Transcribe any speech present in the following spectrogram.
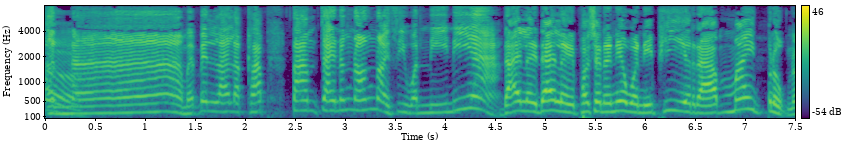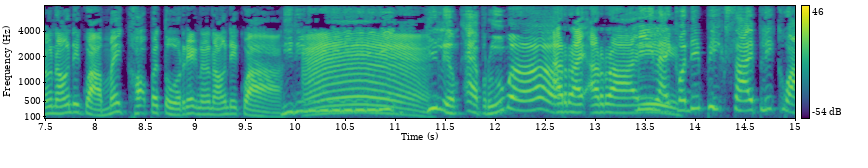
เออนะไม่เป็นไรหรอกครับ ตามใจน้องๆหน่อยสิวันนี้เนี่ย ได้เลยได้เลย เพราะฉะนั้นเนี่ยวันนี้พี่รับไม่ปลุกน้องๆดีกว่า ไม่เคาะประตูเรียกน้องๆดีกว่าดีดีดีดีดีดีดีอ่าพี่เหลือมแอบรู้มา อะไรอะไรมีหลายคนที่พลิกซ้ายพลิกขวา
